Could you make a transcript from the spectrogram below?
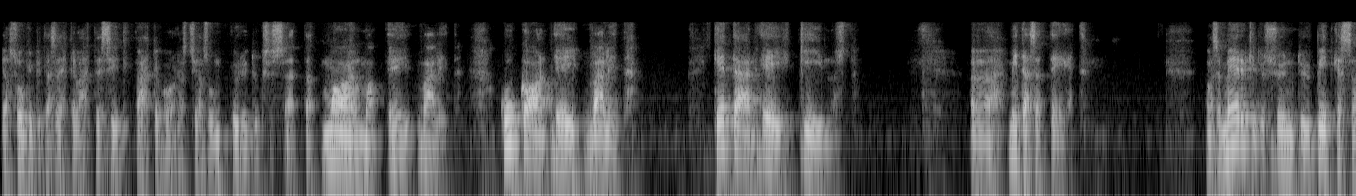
ja sunkin pitäisi ehkä lähteä siitä lähtökohdasta siellä sun yrityksessä, että maailma ei välitä. Kukaan ei välitä. Ketään ei kiinnosta, mitä sä teet. Vaan se merkitys syntyy pitkässä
